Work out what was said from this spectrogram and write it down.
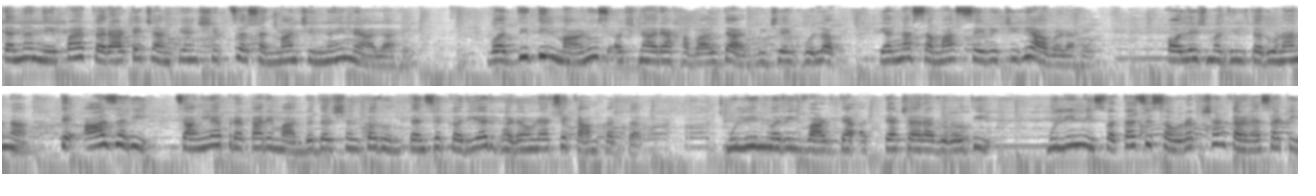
त्यांना नेपाळ कराटे चॅम्पियनशिपचं सन्मान चिन्हही मिळालं आहे. वर्दीतील माणूस असणाऱ्या हवालदार विजय घोलप यांना समाजसेवेचीही आवड आहे. कॉलेजमधील तरुणांना ते आजही चांगल्या प्रकारे मार्गदर्शन करून त्यांचे करिअर घडवण्याचे काम करतात. मुलींवरील वाढत्या अत्याचाराविरोधी मुलींनी स्वतःचे संरक्षण करण्यासाठी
